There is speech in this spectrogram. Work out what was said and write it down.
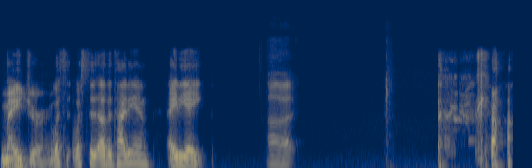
Major. What's what's the other tight end? Eighty eight. Uh. God.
